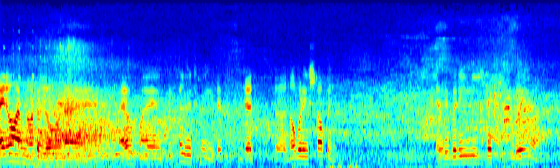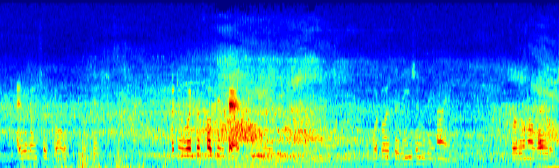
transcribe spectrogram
I know I'm not alone I have my people with me that that uh, nobody is stopping everybody is just going on I will also go because but what the fuck is that what was the reason behind coronavirus?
